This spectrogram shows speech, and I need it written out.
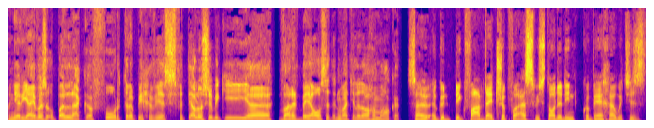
Meneer, jy was op 'n lekker voortrippie gewees. Vertel ons 'n bietjie uh wat dit behels het en wat jy daar gemaak het. So a good big 5-day trip for us. We started in Quebec, which is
